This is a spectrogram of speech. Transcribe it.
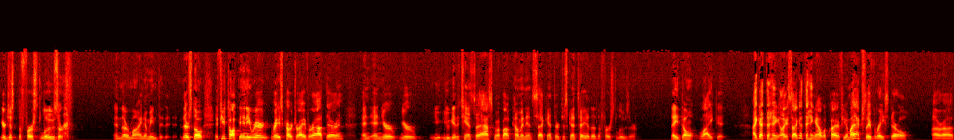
You're just the first loser in their mind. I mean, there's no, if you talk to any race car driver out there and, and, and you're, you're you, you get a chance to ask them about coming in second, they're just going to tell you they're the first loser. They don't like it. I got to hang, like I said, I got to hang out with quite a few of them. I actually have raced Darrell, or uh,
